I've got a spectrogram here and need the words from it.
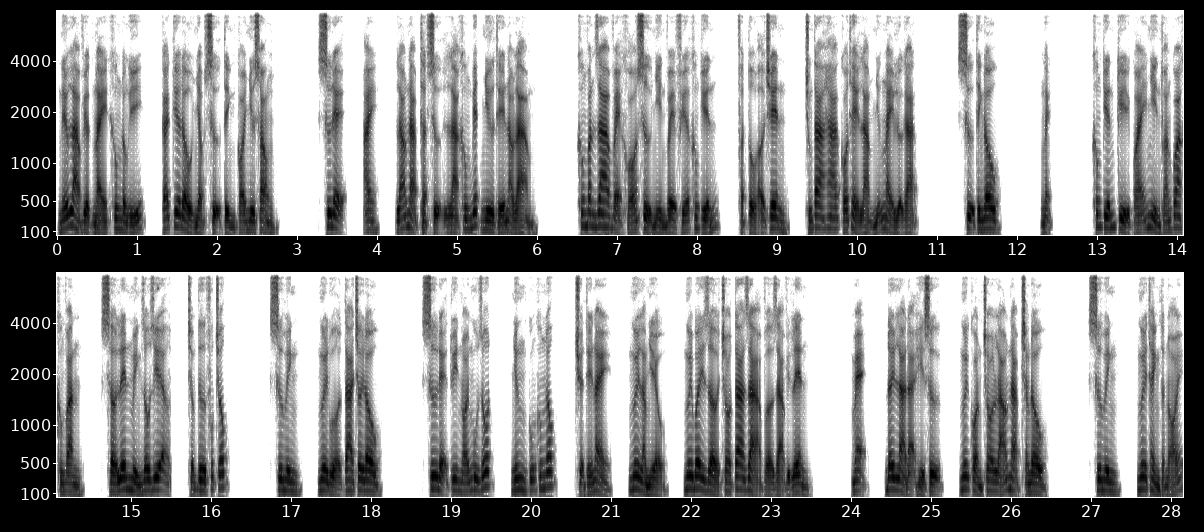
nếu là việc này không đồng ý, cái kia đầu nhập sự tỉnh coi như xong. Sư đệ ai, lão nạp thật sự là không biết như thế nào làm. Không văn ra vẻ khó xử nhìn về phía không kiến, phật tổ ở trên, chúng ta ha có thể làm những này lừa gạt. Sự tình đâu? Ngậy. không kiến kỳ quái nhìn thoáng qua không văn, sờ lên mình râu rịa chấm tư phút chốc. Sư minh người đùa ta chơi đâu? Sư đệ tuy nói ngu dốt, nhưng cũng không nốc, chuyện thế này, ngươi làm nhiều, ngươi bây giờ cho ta giả vờ giả vịt lên. Mẹ, đây là đại hỷ sự, ngươi còn cho lão nạp chăng đâu? Sư minh, ngươi thành thật nói,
